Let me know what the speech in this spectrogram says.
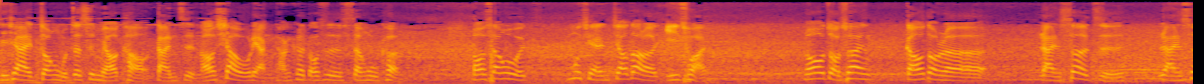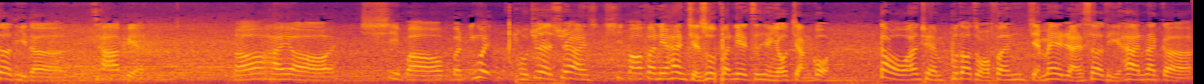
接下来中午这次秒考单字，然后下午两堂课都是生物课，然后生物目前教到了遗传，然后总算搞懂了染色值、染色体的差别，然后还有细胞分，因为我觉得虽然细胞分裂和减数分裂之前有讲过，但我完全不知道怎么分姐妹染色体和那个。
